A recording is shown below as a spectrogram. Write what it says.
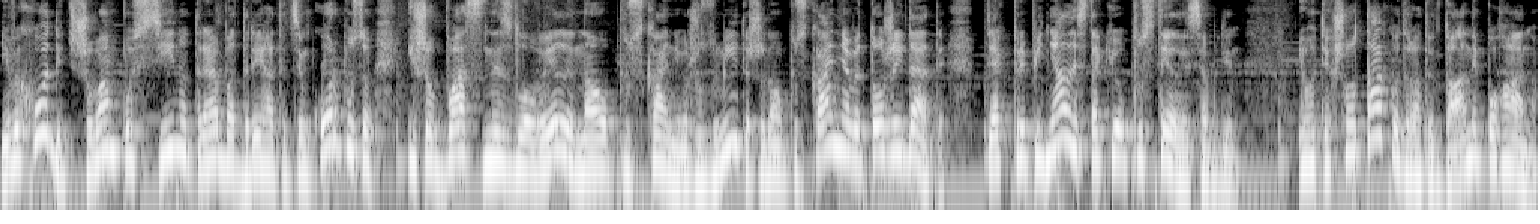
І виходить, що вам постійно треба дригати цим корпусом, і щоб вас не зловили на опусканні. Ви ж розумієте, що на опускання ви теж йдете. Як припіднялись, так і опустилися, блін. І от якщо отак от грати, да, непогано.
